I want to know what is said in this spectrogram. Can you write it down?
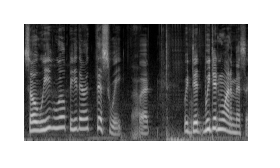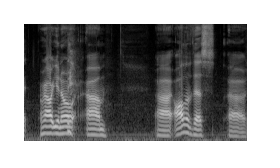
so we will be there this week. Ah. But we did we didn't want to miss it. Well, you know, um, uh, all of this uh,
